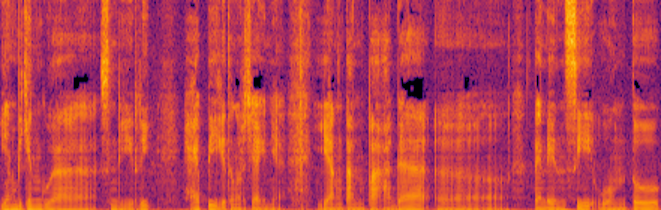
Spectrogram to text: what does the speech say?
yang bikin gue sendiri happy gitu ngerjainnya, yang tanpa ada uh, tendensi untuk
